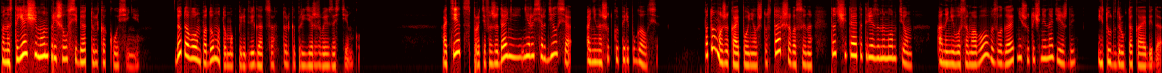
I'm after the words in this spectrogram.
По-настоящему он пришел в себя только к осени. До того он по дому-то мог передвигаться, только придерживаясь за стенку. Отец, против ожиданий, не рассердился, а не на шутку перепугался. Потом уже Кай понял, что старшего сына тот считает отрезанным ломтем, а на него самого возлагает нешуточные надежды. И тут вдруг такая беда.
